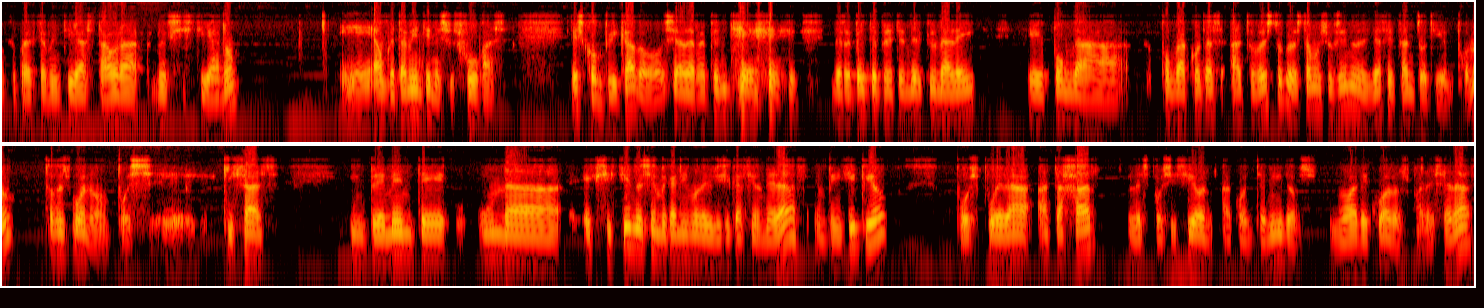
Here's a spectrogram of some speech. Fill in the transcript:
aunque parezca mentira, hasta ahora no existía, ¿no? Eh, aunque también tiene sus fugas es complicado, o sea, de repente, de repente pretender que una ley eh, ponga ponga cotas a todo esto que lo estamos sufriendo desde hace tanto tiempo, ¿no? Entonces, bueno, pues eh, quizás implemente una existiendo ese mecanismo de verificación de edad, en principio, pues pueda atajar la exposición a contenidos no adecuados para esa edad,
